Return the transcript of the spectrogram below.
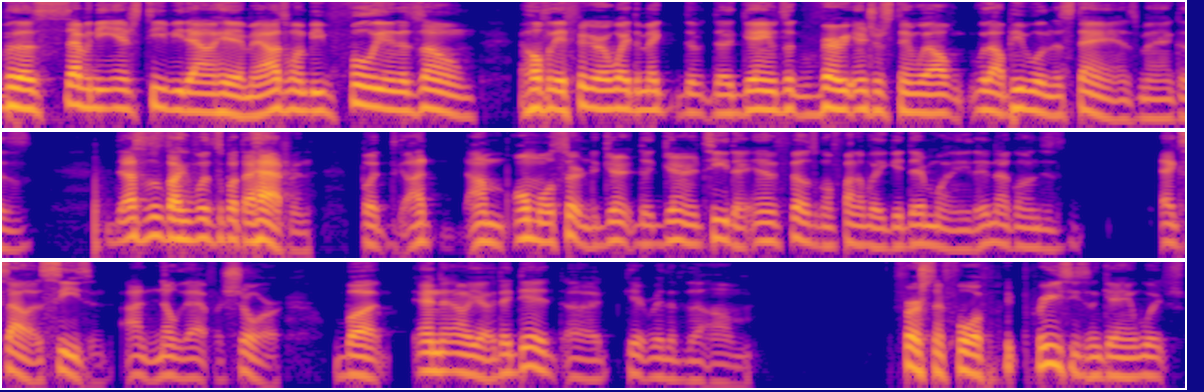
put a 70 inch TV down here, man. I just want to be fully in the zone. Hopefully, they figure a way to make the, the games look very interesting without without people in the stands, man. Because that looks like what's about to happen. But I, I'm almost certain to, guarantee that NFL is to find a way to get their money. They're not to just X out a season. I know that for sure. But and oh yeah, they did uh, get rid of the um first and fourth preseason game, which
